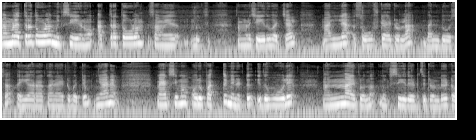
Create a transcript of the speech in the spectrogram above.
നമ്മൾ എത്രത്തോളം മിക്സ് ചെയ്യണോ അത്രത്തോളം സമയം മിക്സ് നമ്മൾ ചെയ്തു വച്ചാൽ നല്ല സോഫ്റ്റ് ആയിട്ടുള്ള ബൻ ദോശ തയ്യാറാക്കാനായിട്ട് പറ്റും. ഞാൻ മാക്സിമം ഒരു പത്ത് മിനിറ്റ് ഇതുപോലെ നന്നായിട്ടൊന്ന് മിക്സ് ചെയ്തെടുത്തിട്ടുണ്ട് കേട്ടോ.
